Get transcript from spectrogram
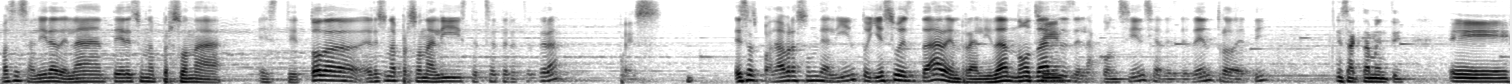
vas a salir adelante, eres una persona, este, toda, eres una persona lista, etcétera, etcétera, pues esas palabras son de aliento y eso es dar en realidad, no dar Sí. desde la conciencia, desde dentro de ti. Exactamente. Eh,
